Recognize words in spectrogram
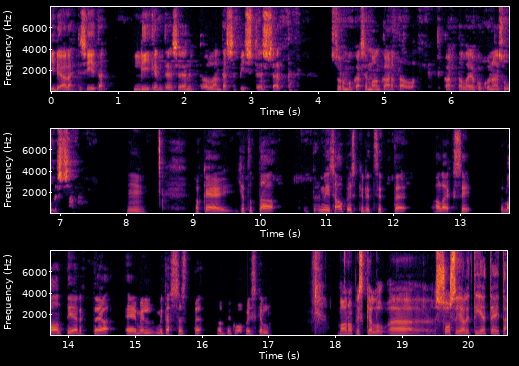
idea lähti siitä liikenteeseen ja nyt ollaan tässä pisteessä, että surmukasema on kartalla, kartalla jo kokonaisuudessaan. Hmm. Okei, okay. ja tota, niin sä opiskelit sitten, Aleksi, mä oon tiedettä ja Emil, mitä sä sitten oot niin opiskellut? Mä oon opiskellut äh, sosiaalitieteitä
